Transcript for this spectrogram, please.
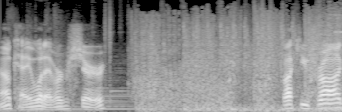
Okay, whatever, sure. Fuck you, frog.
